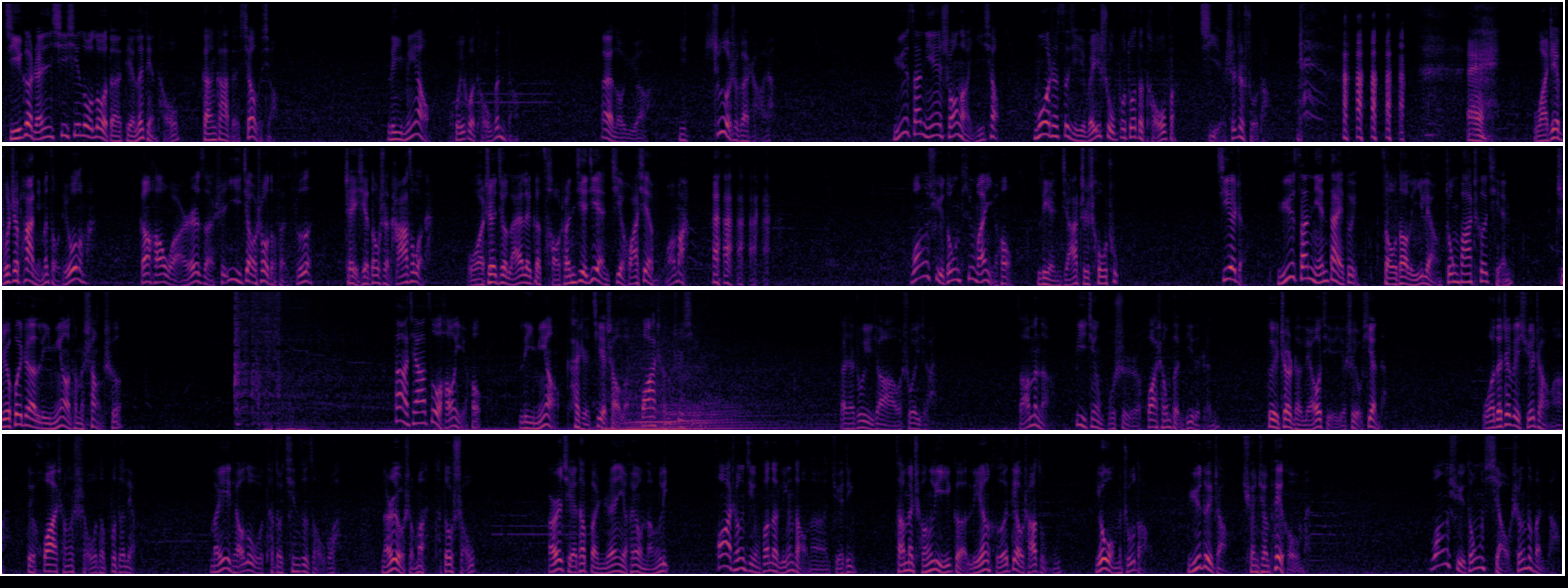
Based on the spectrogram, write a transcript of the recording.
几个人稀稀落落的点了点头，尴尬的笑了笑。李明耀回过头问道：“哎，老于啊，你这是干啥呀？”于三年爽朗一笑，摸着自己为数不多的头发，解释着说道：“哈哈哈哈哈！哎，我这不是怕你们走丢了吗？刚好我儿子是易教授的粉丝，这些都是他做的。”我这就来了个草船借箭、借花献佛嘛！哈哈哈汪旭东听完以后，脸颊直抽搐。接着，于三年带队走到了一辆中巴车前，指挥着李明耀他们上车。大家坐好以后，李明耀开始介绍了花城之行。大家注意一下啊，我说一下，咱们呢毕竟不是花城本地的人，对这儿的了解也是有限的。我的这位学长啊，对花城熟的不得了，每一条路他都亲自走过，哪儿有什么他都熟，而且他本人也很有能力。花城警方的领导呢决定，咱们成立一个联合调查组，由我们主导。于队长全权配合我们。汪旭东小声的问道：“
